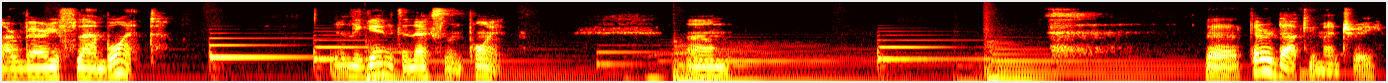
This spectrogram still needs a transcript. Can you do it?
are very flamboyant. And again, it's an excellent point. Um, the third documentary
